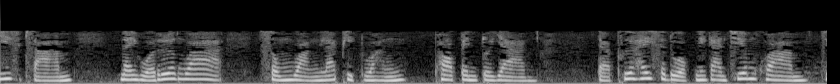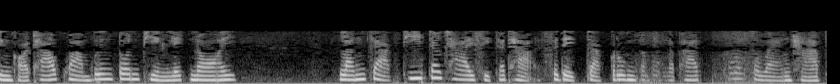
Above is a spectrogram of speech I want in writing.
ยี่สิบสามในหัวเรื่องว่า สมหวังและผิดหวัง พอเป็นตัวอย่าง แต่เพื่อให้สะดวกในการเชื่อมความจึงขอเท้าความเบื้องต้นเพียงเล็กน้อย หลังจากที่เจ้าชายสิทธัตถะเสด็จจากกรุงกบิลพัทเพื่อแสวงหาโพ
